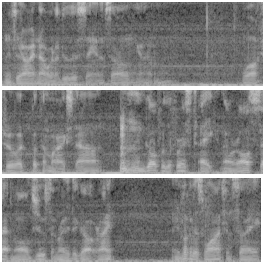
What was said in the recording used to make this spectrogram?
And he'd say, all right, now we're going to do this scene. So, you know, walk through it, put the marks down, and go for the first take. Now we're all set and all juiced and ready to go, right? And he'd look at his watch and say,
